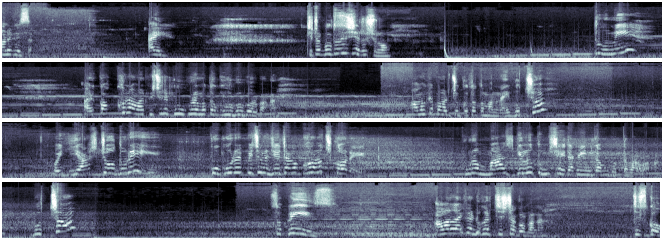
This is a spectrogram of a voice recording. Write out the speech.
অনেক হয়েছে। আই যেটা বলতেছি সেটা শোনো। তুমি আর কখনো আমার পিছনে কুকুরের মতো ঘুরঘুর করবা না। আমাকে পাওয়ার যোগ্যতা তোমার নাই, বুঝছ? ওই ইয়াস চৌধুরী কুকুরের পিছনে যে টাকা খরচ করে, পুরো মাস গেলেও তুমি সেই টাকা ইনকাম করতে পারবা না, বুঝছ? সো প্লিজ আমার লাইফে ঢোকার চেষ্টা করবা না। জাস্ট গো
